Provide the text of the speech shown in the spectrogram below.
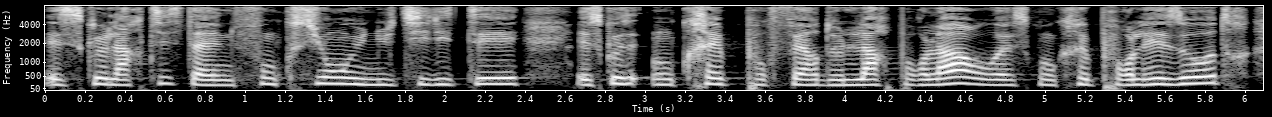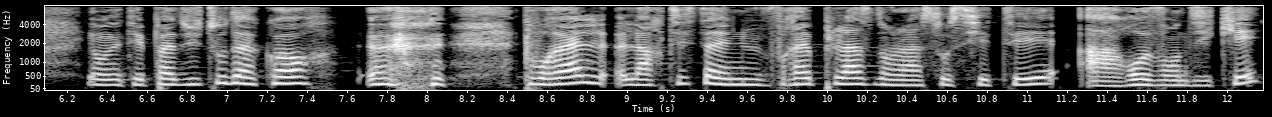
est-ce que l'artiste a une fonction, une utilité, est-ce qu'on crée pour faire de l'art pour l'art ou est-ce qu'on crée pour les autres? Et on n'était pas du tout d'accord. pour elle, l'artiste a une vraie place dans la société à revendiquer.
